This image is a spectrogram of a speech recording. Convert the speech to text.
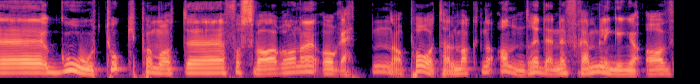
eh, godtok på en måte forsvarerne og retten og påtalemakten og andre denne fremlegginga av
